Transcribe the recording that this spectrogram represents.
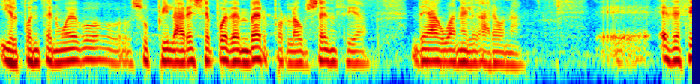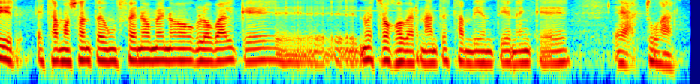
y el puente nuevo, sus pilares se pueden ver por la ausencia de agua en el Garona. Eh, es decir, estamos ante un fenómeno global que nuestros gobernantes también tienen que actuar.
